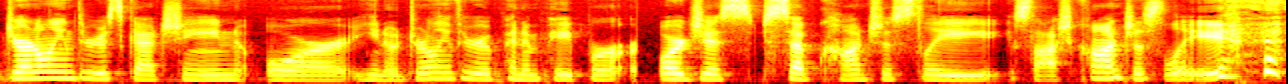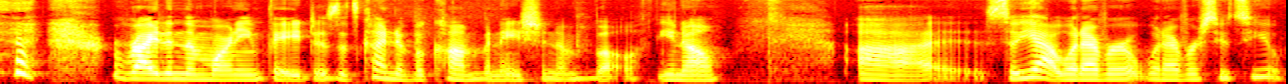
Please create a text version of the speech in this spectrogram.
journaling through sketching or, you know, journaling through a pen and paper or just subconsciously slash consciously write in the morning pages, it's kind of a combination of both, you know. Uh, so yeah, whatever whatever suits you.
